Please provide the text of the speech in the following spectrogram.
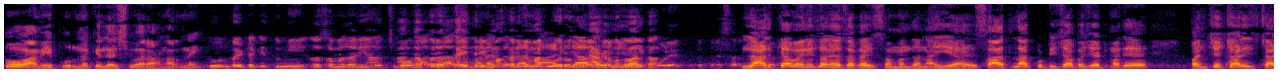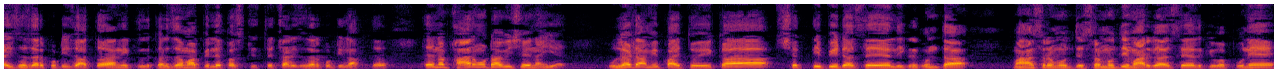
तो आम्ही पूर्ण केल्याशिवाय राहणार नाही. दोन बैठकीत तुम्ही असमाधानी आहात. आता मात्र परत काहीतरी कर्जमाफीवरून तुम्ही आक्रमक व्हाल का? लाडक्या बहिणीचा याचा काही संबंध नाही आहे. सात लाख कोटीच्या बजेटमध्ये पंचेचाळीस चाळीस हजार कोटी जातं आणि कर्जमाफीले पस्तीस ते चाळीस हजार कोटी लागतं. त्यांना फार मोठा विषय नाही आहे. उलट आम्ही पाहतोय का शक्तीपीठ असेल इकडे कोणता महासमुद्र समुद्री मार्ग असेल किंवा पुणे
